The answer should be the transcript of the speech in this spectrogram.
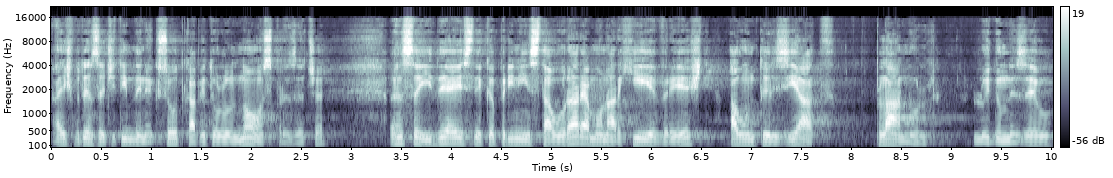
Aici putem să citim din Exod, capitolul 19, însă ideea este că prin instaurarea monarhiei evreiești au întârziat planul lui Dumnezeu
